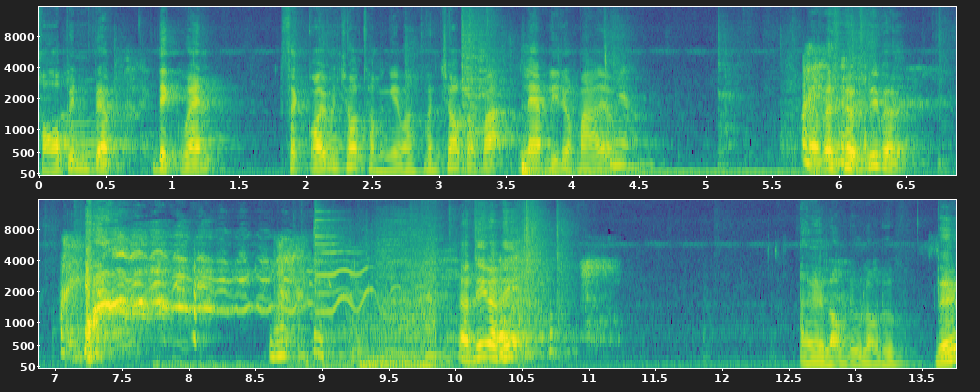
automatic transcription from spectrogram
ขอเป็นแบบเด็กแว้นสกอยมันชอบทำยังไงวะมันชอบแบบว่าแลบลิ้นออกมาแล้วเนี่ยแบบแบบนี้แบบแบบนี้แบบนี้ เออลองดูลองดูหนึ่ง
